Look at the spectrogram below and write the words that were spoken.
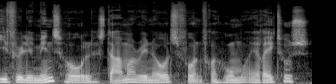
Ifølge Minshall stammer Renaults fund fra Homo erectus,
